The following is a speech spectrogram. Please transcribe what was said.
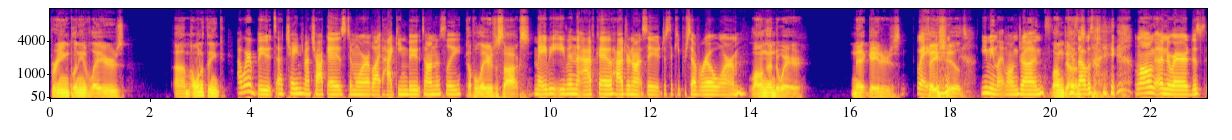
Bring plenty of layers. Um, I want to think I wear boots. I change my chacos to more of like hiking boots, honestly. a couple layers of socks, Maybe even the AFTCO Hydronaut suit just to keep yourself real warm. long underwear, net gaiters, Wait, face shields, you mean like long johns? long Because johns. I was like, long underwear just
